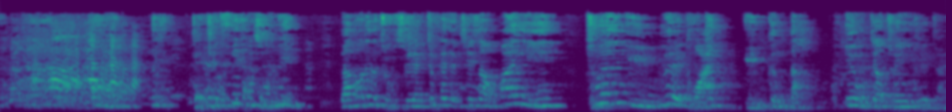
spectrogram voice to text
后来那个感觉非常强烈，然后那个主持人就开始介绍，欢迎春雨乐团，雨更大，因为我们叫春雨乐团。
